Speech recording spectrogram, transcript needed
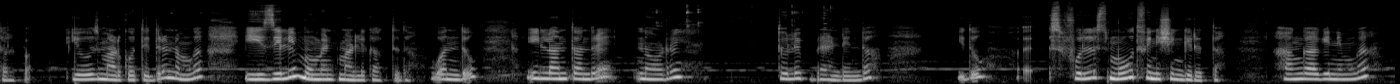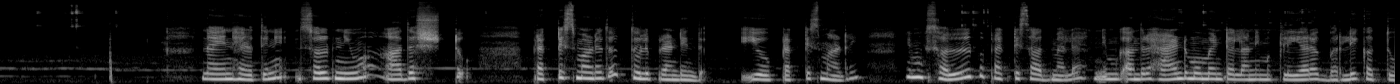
ಸ್ವಲ್ಪ. ಯೂಸ್ ಮಾಡ್ಕೋತಿದ್ರೆ ನಮ್ಗೆ ಈಸಿಲಿ ಮೂಮೆಂಟ್ ಮಾಡ್ಲಿಕ್ಕೆ ಆಗ್ತದೆ. ಒಂದು ಇಲ್ಲ ಅಂತಂದರೆ ನೋಡಿರಿ ತುಲಿಪ್ ಬ್ರ್ಯಾಂಡಿಂದು ಇದು ಫುಲ್ ಸ್ಮೂತ್ ಫಿನಿಶಿಂಗ್ ಇರುತ್ತೆ. ಹಾಗಾಗಿ ನಿಮ್ಗೆ ನಾ ಏನು ಹೇಳ್ತೀನಿ, ಸ್ವಲ್ಪ ನೀವು ಆದಷ್ಟು ಪ್ರಾಕ್ಟೀಸ್ ಮಾಡೋದು ತುಲಿಪ್ ರಂಡಿಂದು ಇವು ಪ್ರಾಕ್ಟೀಸ್ ಮಾಡಿರಿ. ನಿಮ್ಗೆ ಸ್ವಲ್ಪ ಪ್ರಾಕ್ಟೀಸ್ ಆದಮೇಲೆ ನಿಮ್ಗೆ ಅಂದರೆ ಹ್ಯಾಂಡ್ ಮೂಮೆಂಟ್ ಎಲ್ಲ ನಿಮಗೆ ಕ್ಲಿಯರಾಗಿ ಬರಲಿಕ್ಕತ್ತು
